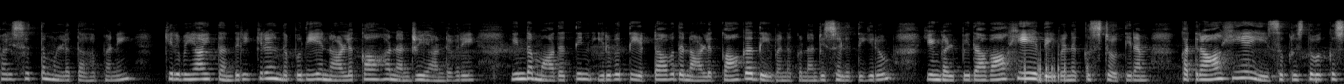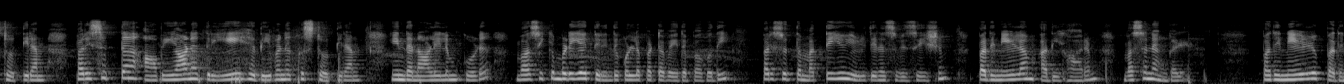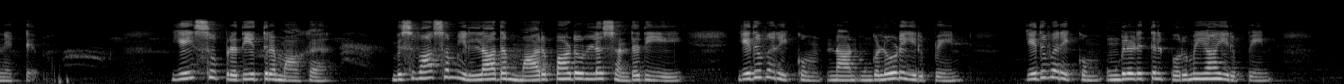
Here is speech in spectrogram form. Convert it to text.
பரிசுத்தமுள்ள தகப்பனே கிருபையாய் தந்திருக்கிற இந்த புதிய நாளுக்காக நன்றி ஆண்டவரே. இந்த மாதத்தின் இருபத்தி எட்டாவது நாளுக்காக தேவனுக்கு நன்றி செலுத்துகிறோம். எங்கள் பிதாவாகிய தேவனுக்கு ஸ்தோத்திரம். கத்ராகிய இயேசு கிறிஸ்துவுக்கு ஸ்தோத்திரம். பரிசுத்த ஆவியான திரியேக தேவனுக்கு ஸ்தோத்திரம். இந்த நாளிலும் கூட வாசிக்கும்படியே தெரிந்து கொள்ளப்பட்ட வேத பகுதி பரிசுத்த மத்தியும் எழுதின சுவிசேஷம் பதினேழாம் அதிகாரம் வசனங்கள் பதினேழு பதினெட்டு. இயேசு பிரதியுத்தரமாக விசுவாசம் இல்லாத மாறுபாடுள்ள சந்ததியே எதுவரைக்கும் நான் உங்களோடு இருப்பேன்? எதுவரைக்கும் உங்களிடத்தில் பொறுமையாயிருப்பேன்?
